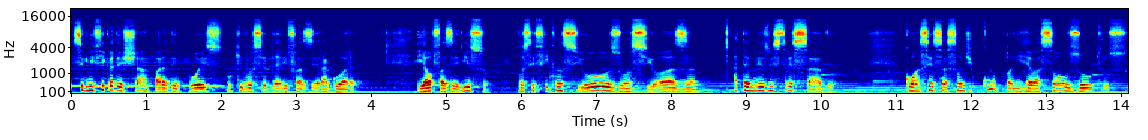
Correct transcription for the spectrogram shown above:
Significa deixar para depois o que você deve fazer agora. E ao fazer isso, você fica ansioso, ansiosa, até mesmo estressado, com a sensação de culpa em relação aos outros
